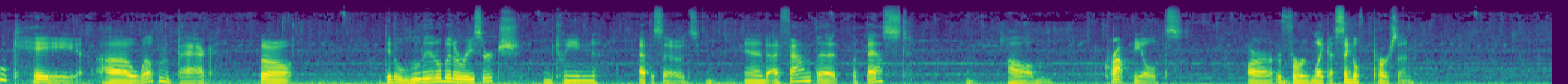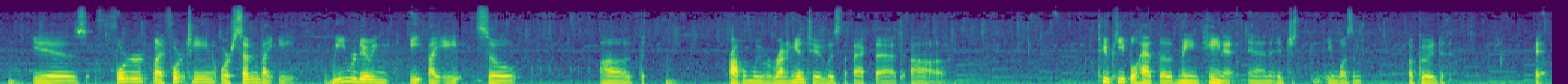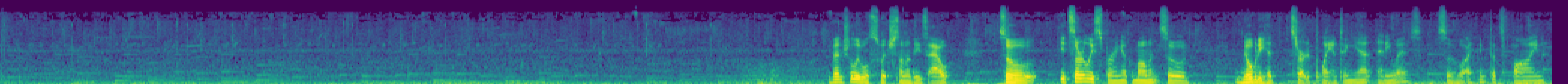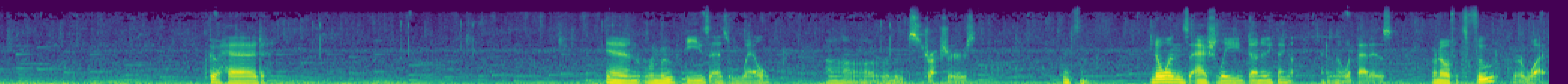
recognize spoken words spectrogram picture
Okay, uh, welcome back. So, I did a little bit of research in between episodes, and I found that the best um, crop fields are for like a single person is 4 by 14 or 7 by 8. We were doing 8 by 8, so uh, the problem we were running into was the fact that uh, two people had to maintain it, and it just it wasn't a good fit. Eventually we'll switch some of these out. So it's early spring at the moment, so nobody had started planting yet anyways. So I think that's fine. Go ahead and remove these as well. Uh, remove structures. No one's actually done anything, I don't know what that is. I don't know if it's food or what.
